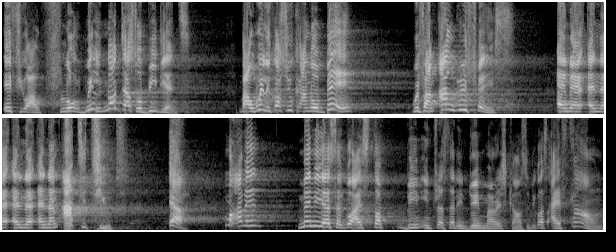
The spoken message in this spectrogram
If you are flow, willing, not just obedient, but willing, because you can obey with an angry face and, a, and, a, and, a, and an attitude. Yeah. I mean, many years ago, I stopped being interested in doing marriage counseling because I found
